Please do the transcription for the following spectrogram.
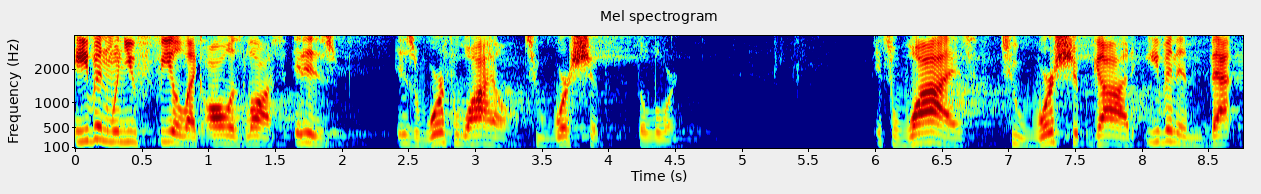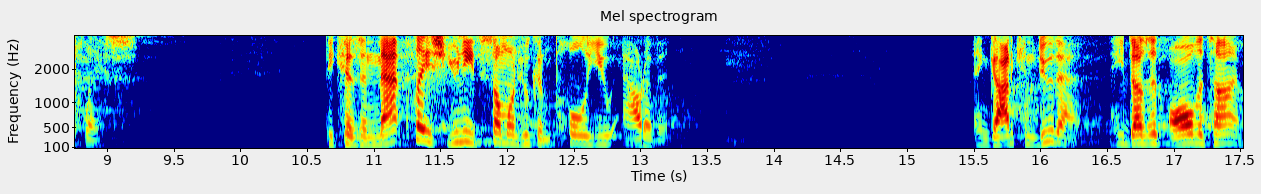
Even when you feel like all is lost, it is, it is worthwhile to worship the Lord. It's wise to worship God even in that place. Because in that place, you need someone who can pull you out of it. And God can do that. He does it all the time.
